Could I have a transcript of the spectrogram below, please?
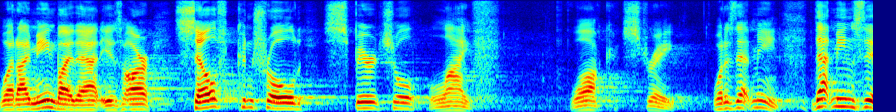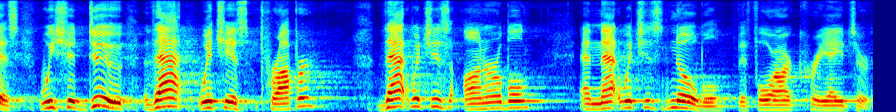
What I mean by that is our self controlled spiritual life. Walk straight. What does that mean? That means this we should do that which is proper, that which is honorable, and that which is noble before our Creator.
